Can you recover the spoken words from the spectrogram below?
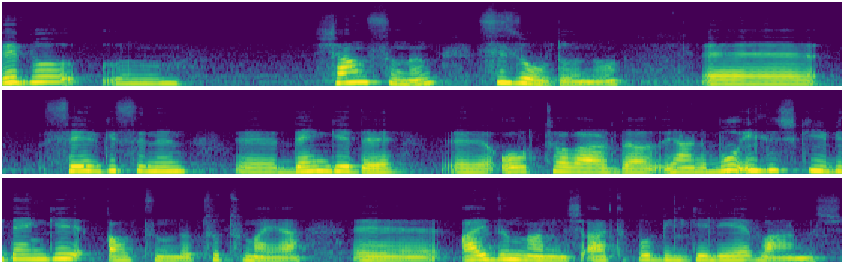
ve bu e, şansının siz olduğunu, e, sevgisinin e, dengede, e, ortalarda yani bu ilişkiyi bir denge altında tutmaya e, aydınlanmış artık bu bilgeliğe varmış.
